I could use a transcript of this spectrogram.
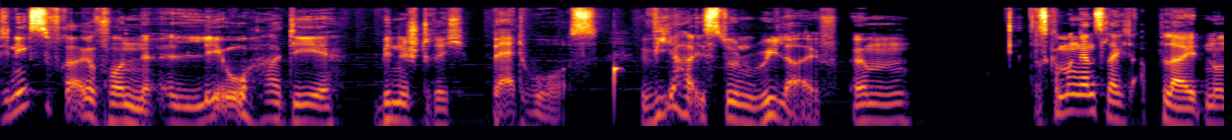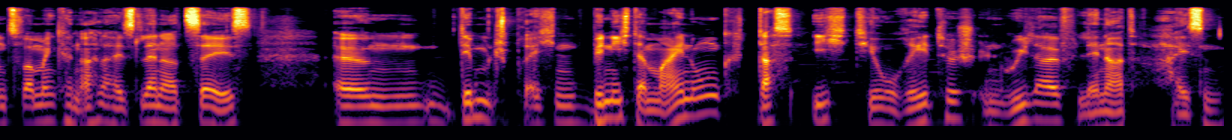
die nächste Frage von Leo HD Bad Wars. Wie heißt du in Real Life? Ähm, das kann man ganz leicht ableiten und zwar mein Kanal heißt Leonard Says. Ähm, dementsprechend bin ich der Meinung, dass ich theoretisch in Real Life Lennart heißen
